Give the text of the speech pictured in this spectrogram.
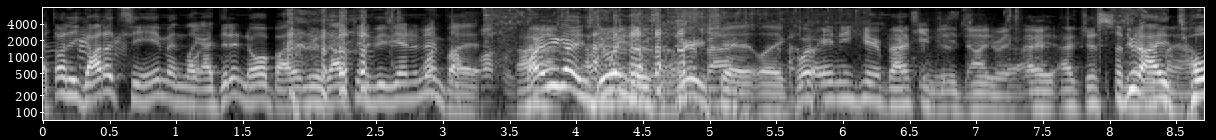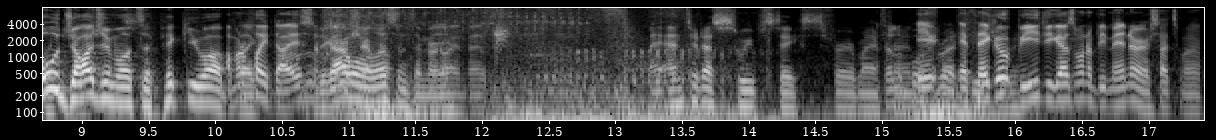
I thought he got a team, and like I didn't know about it. And he was asking if he's getting an the invite. fuck was Why are you guys doing this weird shit? Like, what? Waiting to hear back team from just died right I, there. I just Dude, I told. Jajimo to pick you up. I'm gonna like, play dice. The and guy finish won't listen to me. I entered a sweepstakes for my friend. If, if they go B, do you guys want to be main or side smoke?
